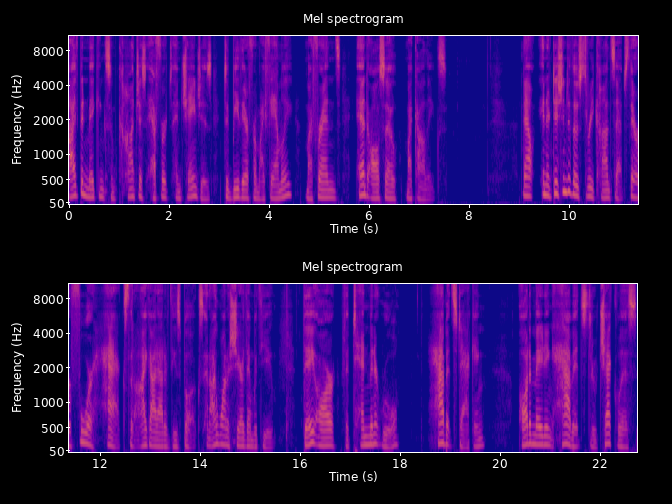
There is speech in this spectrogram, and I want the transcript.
I've been making some conscious efforts and changes to be there for my family, my friends, and also my colleagues. Now, in addition to those three concepts, there are four hacks that I got out of these books, and I want to share them with you. They are the 10 minute rule, habit stacking, automating habits through checklists,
